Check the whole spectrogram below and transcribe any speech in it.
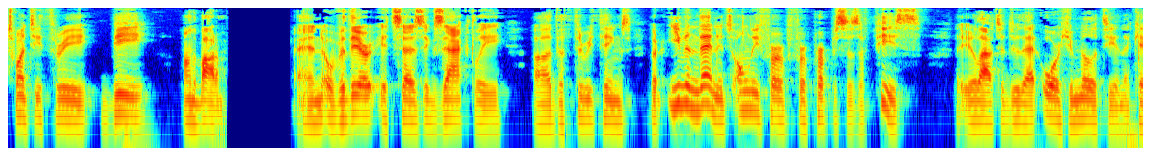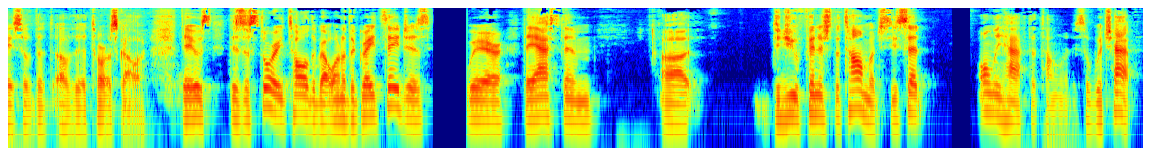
23b on the bottom. And over there it says exactly uh, the three things, but even then it's only for, for purposes of peace that you're allowed to do that, or humility in the case of the of the Torah scholar. There's there's a story told about one of the great sages where they asked him, uh, "Did you finish the Talmud?" He said, "Only half the Talmud." So which half?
